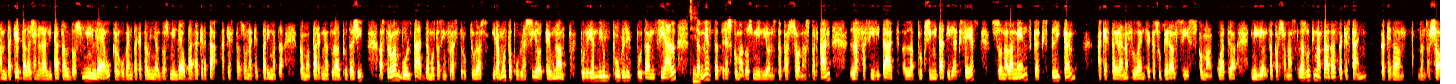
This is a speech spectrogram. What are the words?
amb decret de la Generalitat el 2010, que el govern de Catalunya el 2010 va decretar aquesta zona, aquest perímetre, com a parc natural protegit, es troba envoltat de moltes infraestructures i de molta població. Té una, podríem dir, un públic potencial sí. de més de 3,2 milions de persones. Per tant, la facilitat, la proximitat i l'accés són elements que expliquen aquesta gran afluència que supera els 6,4 milions de persones. Les últimes dades d'aquest any, que queda, doncs això,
